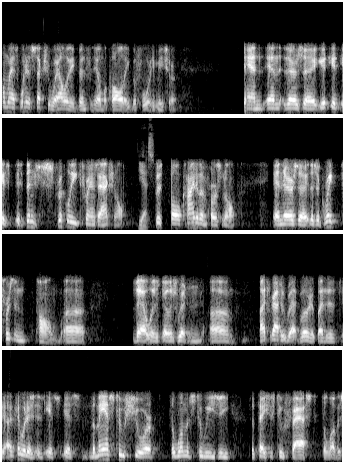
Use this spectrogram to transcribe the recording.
romance, what has sexuality been for Neil McCauley before he meets her? And and there's a it, it it's it's been strictly transactional, Yes. physical, kind of impersonal. And there's a there's a great prison poem uh, that was that was written. Um, I forgot who wrote it, but it, I tell you what it is. It's it's the man's too sure, the woman's too easy, the pace is too fast, the love is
